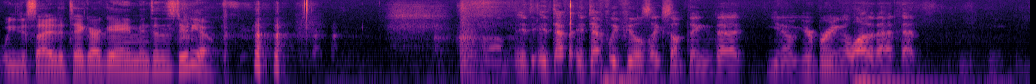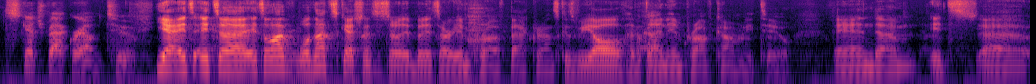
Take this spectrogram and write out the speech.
we decided to take our game into the studio. Um, it it, def- it definitely feels like something that you know you're bringing a lot of that that sketch background too. Yeah, it's it's uh it's a lot. Of, well, not sketch necessarily, but it's our improv backgrounds because we all have Okay. done improv comedy too, and um, it's uh,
